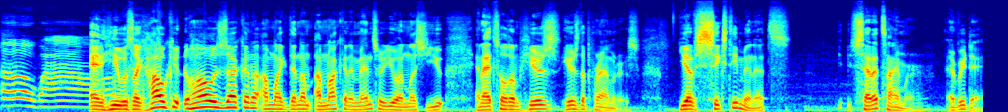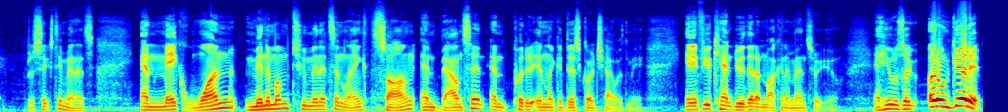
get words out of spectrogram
Oh wow. And he was like, "How could how is that gonna?" I'm like, "Then I'm, I'm not gonna mentor you unless you." And I told him, "Here's here's the parameters. You have 60 minutes. Set a timer every day for 60 minutes, and make one minimum two minutes in length song and bounce it and put it in like a Discord chat with me. And if you can't do that, I'm not gonna mentor you." And he was like, "I don't get it."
